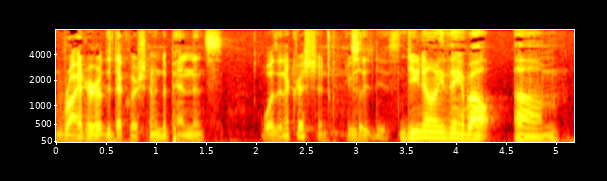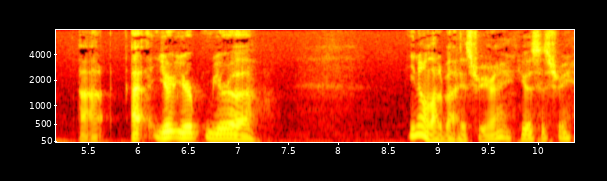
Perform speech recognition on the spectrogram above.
writer of the Declaration of Independence wasn't a Christian? So- do you know anything about? Um, uh, I, you're you're you're a. You know a lot about history, right? U.S. history.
